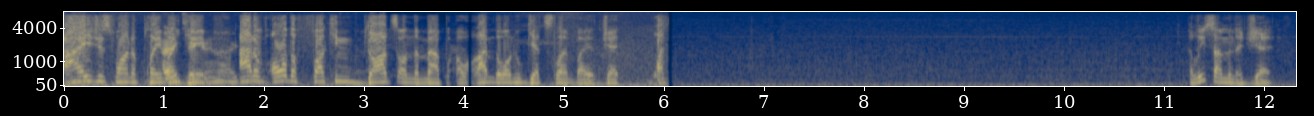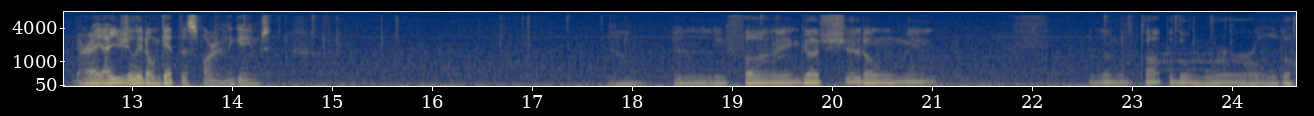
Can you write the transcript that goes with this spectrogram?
I just want to play my game. Out of all the fucking dots on the map, oh, I'm the one who gets slammed by a jet. What? At least I'm in a jet. All right, I usually don't get this far in the games. Really fucking got shit on me. I'm on top of the world.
